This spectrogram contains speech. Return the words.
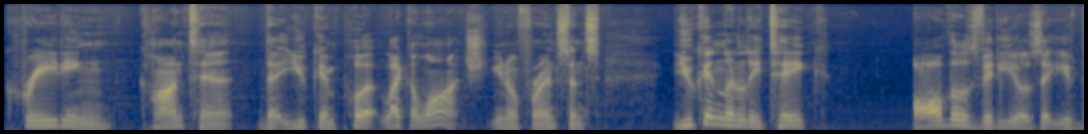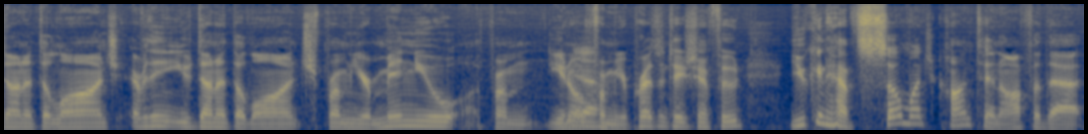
creating content that you can put, like a launch, you know, for instance, you can literally take all those videos that you've done at the launch, everything that you've done at the launch, from your menu, from you know, Yeah. from your presentation of food, you can have so much content off of that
